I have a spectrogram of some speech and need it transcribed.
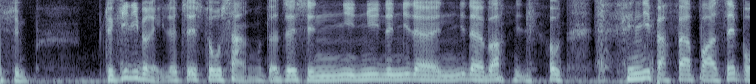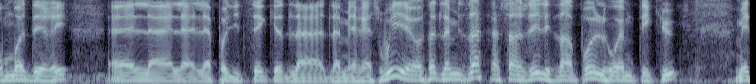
c'est, c'est, équilibré, là, c'est au centre, c'est ni, ni, ni d'un, ni d'un bord, ni de l'autre. Ça finit par faire passer pour modérer euh, la, la, la politique de la, de la mairesse. Oui, on a de la misère à changer les ampoules au MTQ, mais,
